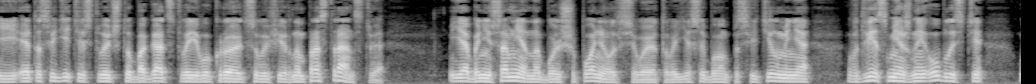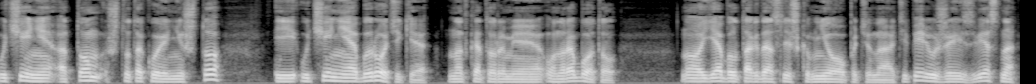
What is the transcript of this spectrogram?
И это свидетельствует, что богатство его кроется в эфирном пространстве – я бы, несомненно, больше понял всего этого, если бы он посвятил меня в две смежные области учение о том, что такое ничто, и учение об эротике, над которыми он работал. Но я был тогда слишком неопытен, а теперь уже известно,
